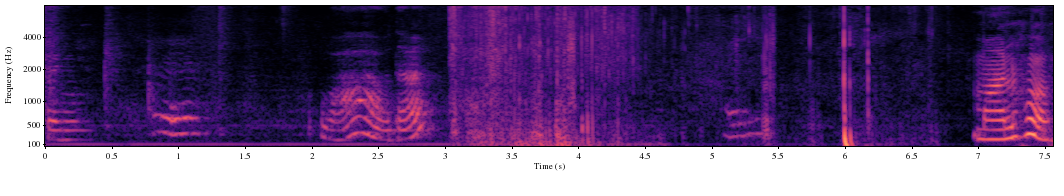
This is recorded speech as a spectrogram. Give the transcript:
сьогодні. Вау, да? Манго.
